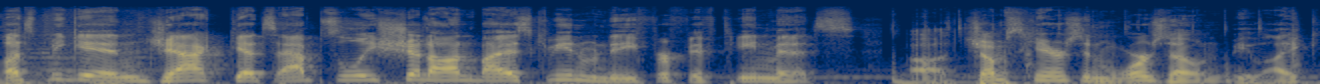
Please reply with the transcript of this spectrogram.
let's begin. Jack gets absolutely shit on by his community for 15 minutes. Uh, jump scares in Warzone be like.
